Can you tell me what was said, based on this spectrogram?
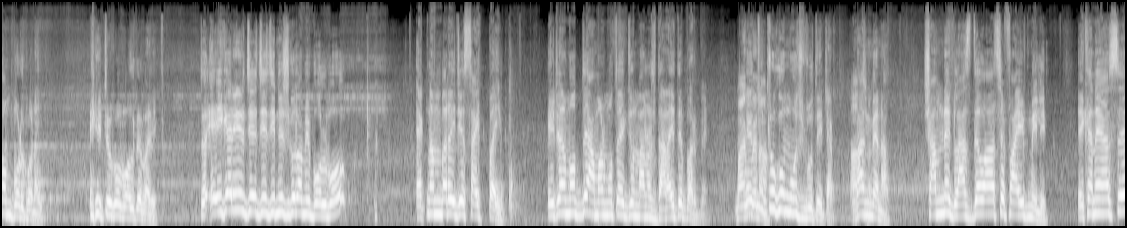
সম্পর্ক নাই এইটুকু বলতে পারি। তো এই গাড়ির যে যে জিনিসগুলো আমি বলব এক নম্বরে যে সাইড পাইপ এটার মধ্যে আমার মতো একজন মানুষ দাঁড়াইতে পারবে। এতটুকু মজবুত এটা ভাঙবে না। সামনে গ্লাস দেওয়া আছে ফাইভ মিলি এখানে আছে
